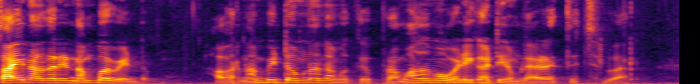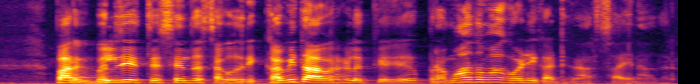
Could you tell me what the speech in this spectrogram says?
சாய்நாதரை நம்ப வேண்டும். அவர் நம்பிட்டோம்னா நமக்கு பிரமாதமாக வழிகாட்டி நம்மளை அழைத்து செல்வார். பாருங்கள் பெல்ஜியத்தை சேர்ந்த சகோதரி கவிதா அவர்களுக்கு பிரமாதமாக வழிகாட்டினார் சாய்நாதர்.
